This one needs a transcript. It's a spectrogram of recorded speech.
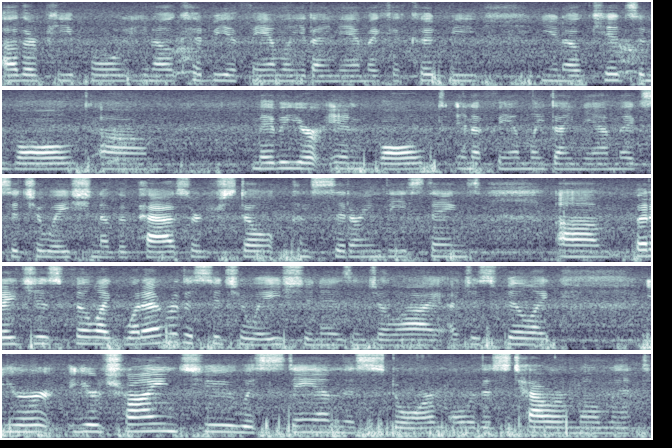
other people. You know, it could be a family dynamic. It could be, you know, kids involved. Um, maybe you're involved in a family dynamic situation of the past, or you're still considering these things. Um, but I just feel like whatever the situation is in July, I just feel like you're you're trying to withstand this storm or this tower moment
